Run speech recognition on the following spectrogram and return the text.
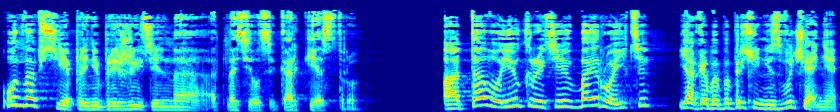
Он вообще пренебрежительно относился к оркестру. а того и укрытие в Байройте, якобы по причине звучания.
